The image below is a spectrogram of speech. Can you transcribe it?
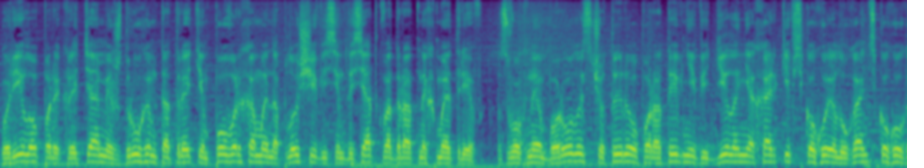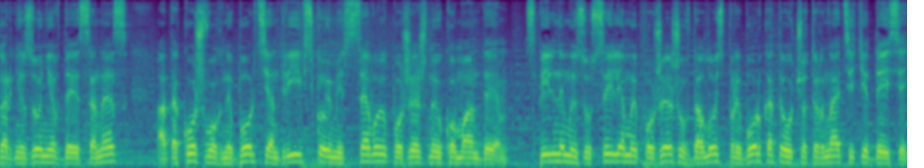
Горіло перекриття між другим та третім поверхами на площі 80 квадратних метрів. З вогнем боролись чотири оперативні відділення Харківського і Луганського гарнізонів ДСНС, а також вогнеборці Андріївської місцевої пожежної команди. Спільними зусиллями пожежу вдалося приборкати о 14.10.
